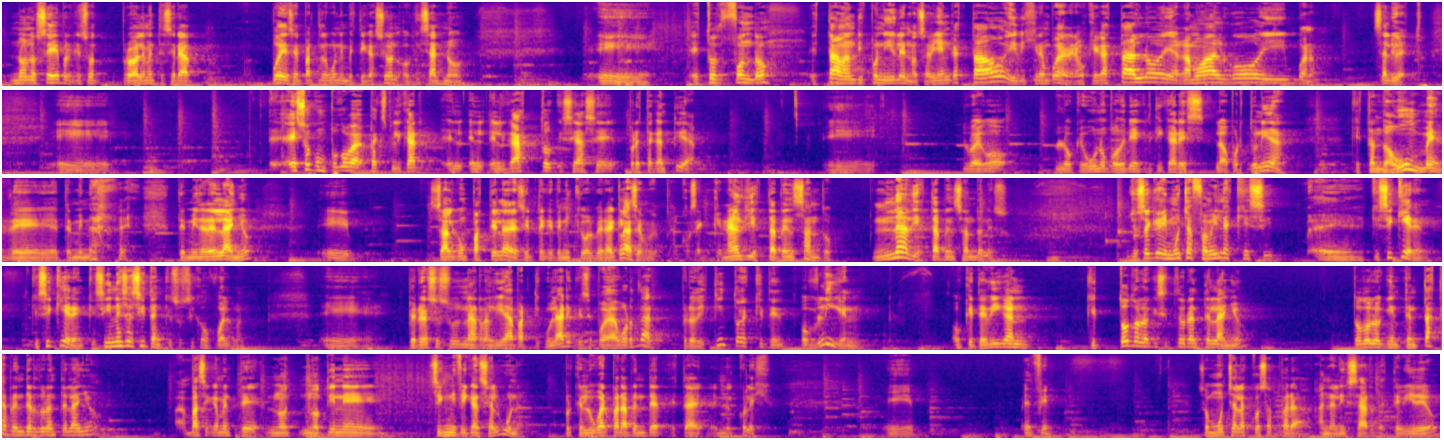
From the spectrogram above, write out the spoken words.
no lo sé, porque eso probablemente será, puede ser parte de alguna investigación o quizás no. Eh, estos fondos estaban disponibles, no se habían gastado y dijeron, bueno, tenemos que gastarlo y hagamos algo y bueno, salió esto. Eh, eso un poco para explicar el, gasto que se hace por esta cantidad. Eh, luego, lo que uno podría criticar es la oportunidad, estando a un mes de terminar, terminar el año, eh, salga un pastel a decirte que tenéis que volver a clase, una cosa que nadie está pensando. Nadie está pensando en eso. Yo sé que hay muchas familias que sí, eh, que sí quieren, que sí quieren, que sí necesitan que sus hijos vuelvan. Eh, pero eso es una realidad particular y que se puede abordar. Pero distinto es que te obliguen o que te digan que todo lo que hiciste durante el año, todo lo que intentaste aprender durante el año, básicamente no, no tiene significancia alguna, porque el lugar para aprender está en el colegio. Eh, en fin, son muchas las cosas para analizar de este video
